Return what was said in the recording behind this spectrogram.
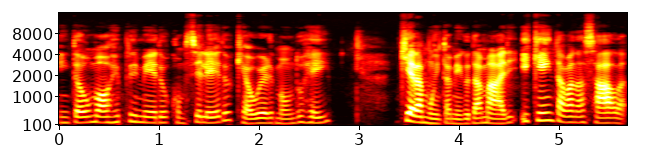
Então morre primeiro o conselheiro, que é o irmão do rei, que era muito amigo da Mari, e quem estava na sala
